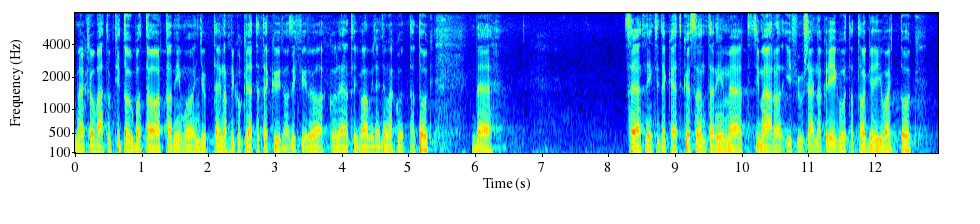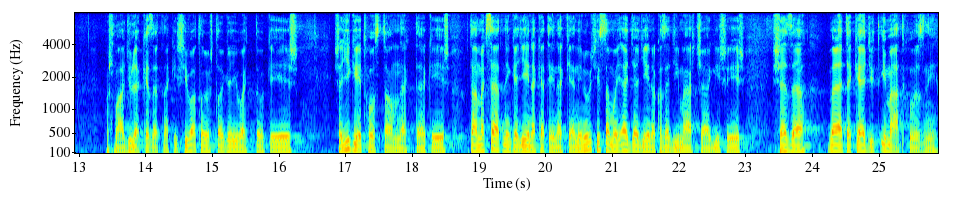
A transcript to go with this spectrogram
Megpróbáltuk titokba tartani, mondjuk tegnap, mikor kilettetek küldve az ifiről, akkor lehet, hogy valamire gyanakodtatok, de szeretnénk titeket köszönteni, mert ti már az ifjúságnak régóta tagjai vagytok, most már a gyülekezetnek is hivatalos tagjai vagytok, és, és egy igét hoztam nektek, és utána meg szeretnénk egy éneket énekelni. Én úgy hiszem, hogy egy-egy ének az egy imádság is, és, és ezzel veletek együtt imádkozni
